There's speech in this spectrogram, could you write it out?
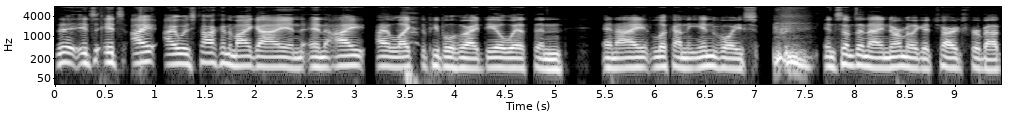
It's it's I I was talking to my guy and and I I like the people who I deal with and and I look on the invoice and something I normally get charged for about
